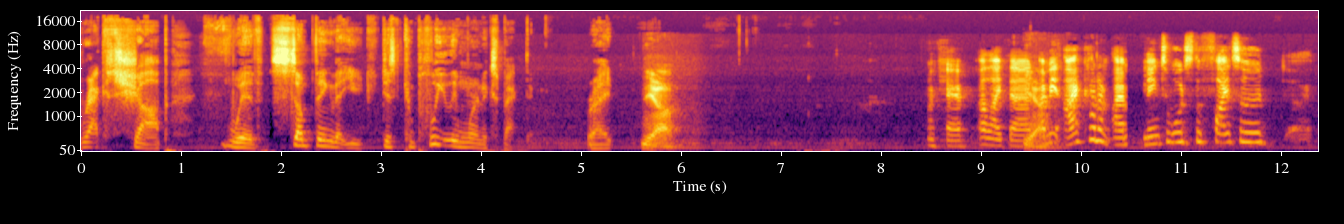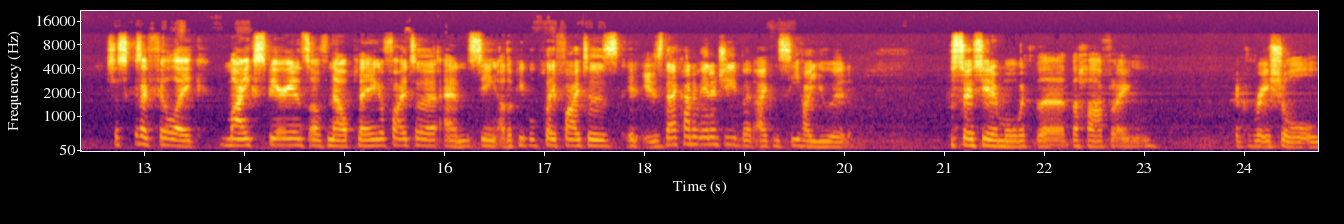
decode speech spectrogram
wrecks shop with something that you just completely weren't expecting, right? Yeah. Okay, I like that. Yeah. I mean, I kind of I'm leaning towards the fighter, uh, just because I feel like my experience of now playing a fighter and seeing other people play fighters, it is that kind of energy. But I can see how you would associate it more with the the halfling, like racial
